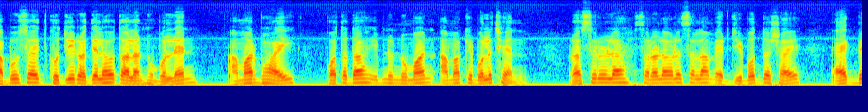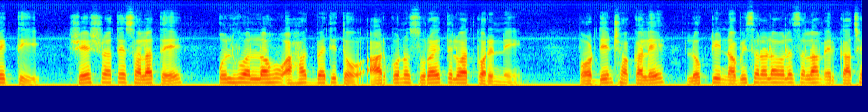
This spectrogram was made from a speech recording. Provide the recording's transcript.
আবু সাইদ খুদ্রি রদিল্লাহ তালাহু বললেন, আমার ভাই কতদাহ ইবনু নুমান আমাকে বলেছেন রসুল্লাহ সাল্লাহ সাল্লাম এর জীবদ্দশায় এক ব্যক্তি শেষ রাতে সালাতে কুলহু আল্লাহ আহাদ ব্যতীত আর কোনো সুরাই তেলওয়াত করেননি। পরদিন সকালে লোকটি নবী সাল্লাহ সাল্লাম এর কাছে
